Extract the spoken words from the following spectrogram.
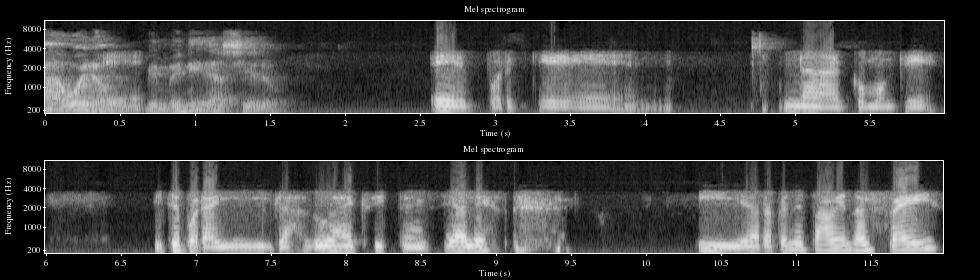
Ah, bueno, eh, bienvenida, cielo. Eh, porque, nada, como que, viste por ahí las dudas existenciales. y de repente estaba viendo el Face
